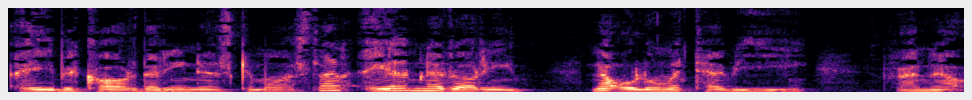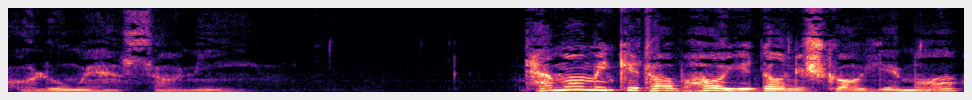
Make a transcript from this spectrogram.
عیب کار در این است که ما اصلا علم نداریم نه علوم طبیعی و نه علوم انسانی. تمام کتاب های دانشگاهی ما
